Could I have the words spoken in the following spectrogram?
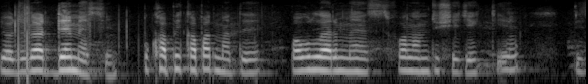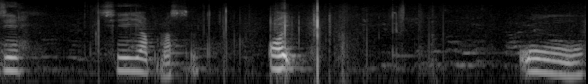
yolcular demesin. Bu kapıyı kapatmadı. Bavullarımız falan düşecek diye bizi şey yapmasın. Ay. Of.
